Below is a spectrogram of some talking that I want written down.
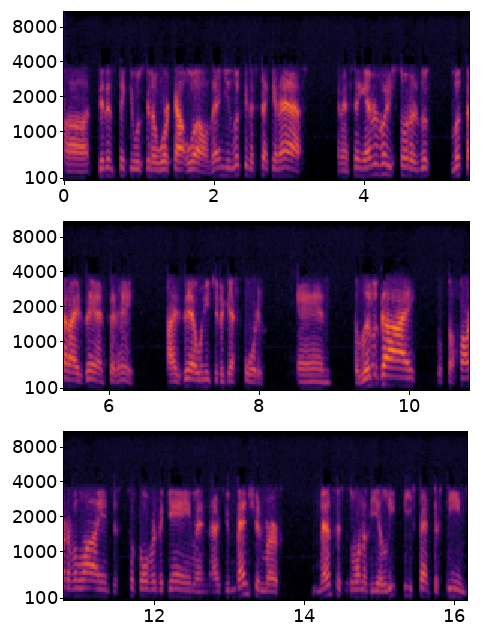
Uh, didn't think it was going to work out well. Then you look in the second half, and I think everybody sort of looked looked at Isaiah and said, "Hey, Isaiah, we need you to get 40." And the little guy with the heart of a lion just took over the game. And as you mentioned, Murph, Memphis is one of the elite defensive teams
